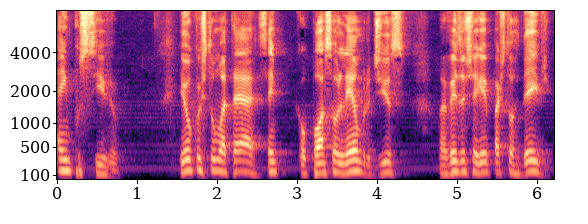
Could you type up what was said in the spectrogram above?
é impossível. Eu costumo até, sempre que eu posso, eu lembro disso. Uma vez eu cheguei para o pastor David.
